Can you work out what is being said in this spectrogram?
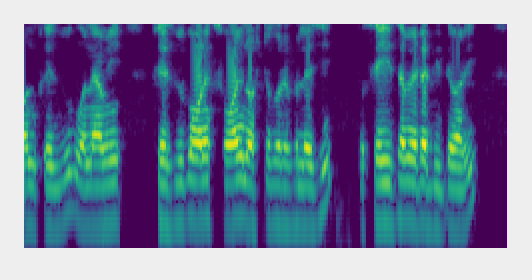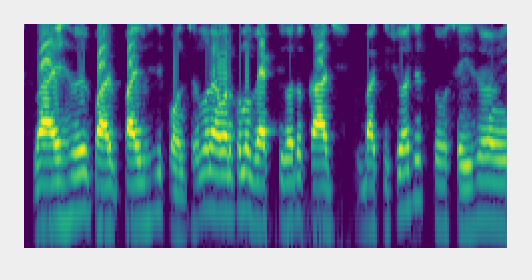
on Facebook মানে আমি ফেসবুকে অনেক সময় নষ্ট করে ফেলেছি, তো সেই হিসাবে এটা দিতে পারি। বা I have a privacy concern মানে আমার কোনো ব্যক্তিগত কাজ বা কিছু আছে, তো সেই হিসাবে আমি,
